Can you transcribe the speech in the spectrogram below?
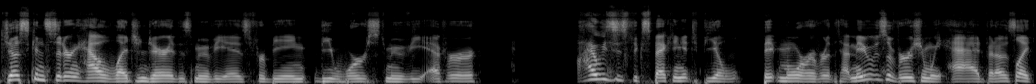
just considering how legendary this movie is for being the worst movie ever. I was just expecting it to be a bit more over the top. Maybe it was a version we had, but I was like,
